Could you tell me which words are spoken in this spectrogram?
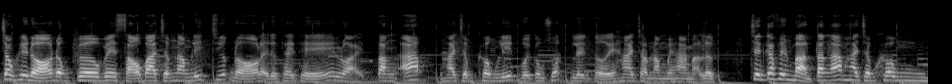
Trong khi đó, động cơ V6 3.5 lít trước đó lại được thay thế loại tăng áp 2.0 lít với công suất lên tới 252 mã lực. Trên các phiên bản tăng áp 2.0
